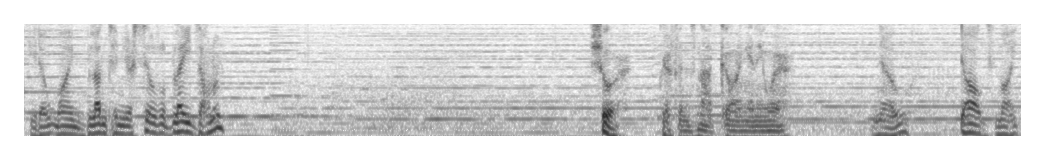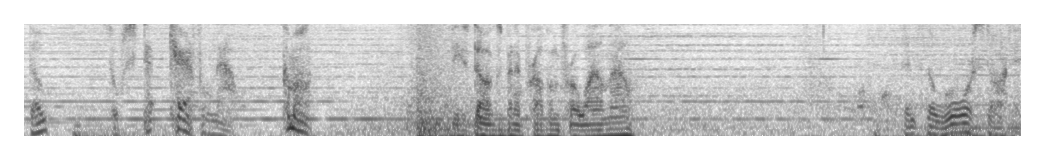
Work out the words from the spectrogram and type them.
if you don't mind blunting your silver blades on them. Sure. Griffin's not going anywhere. No, dogs might though. So step careful now. Come on. These dogs been a problem for a while now. Since the war started.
